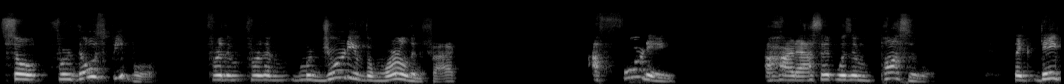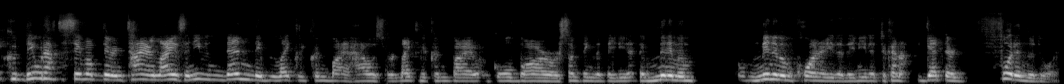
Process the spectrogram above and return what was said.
So for those people, for the for the majority of the world, in fact, affording a hard asset was impossible. Like they could, they would have to save up their entire lives, and even then, they likely couldn't buy a house, or likely couldn't buy a gold bar, or something that they needed the minimum minimum quantity that they needed to kind of get their foot in the door.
